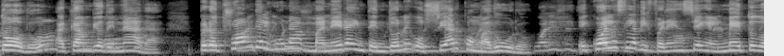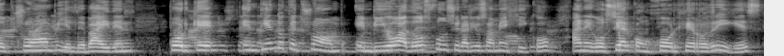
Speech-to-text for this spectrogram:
todo a cambio de nada. Pero Trump de alguna manera intentó negociar con Maduro. Eh, ¿Cuál es la diferencia en el método Trump y el de Biden? Porque entiendo que Trump envió a dos funcionarios a México a negociar con Jorge Rodríguez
